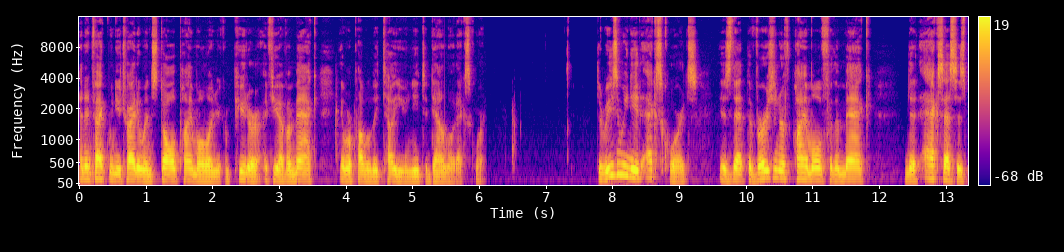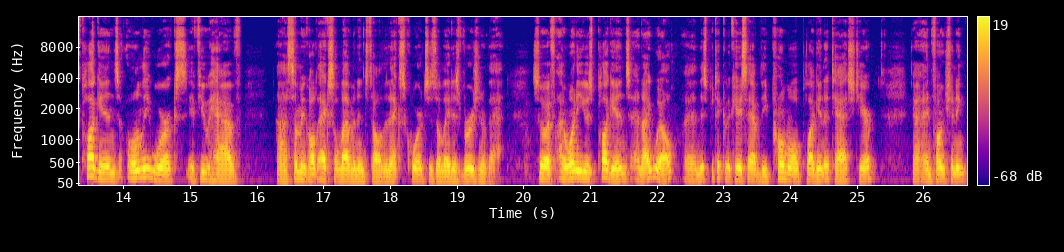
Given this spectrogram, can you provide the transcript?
And in fact, when you try to install PyMol on your computer, if you have a Mac, it will probably tell you you need to download Xquartz. The reason we need Xquartz is that the version of PyMol for the Mac that accesses plugins only works if you have uh, something called X11 installed, and Xquartz is the latest version of that. So if I want to use plugins, and I will, in this particular case I have the Promol plugin attached here uh, and functioning,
